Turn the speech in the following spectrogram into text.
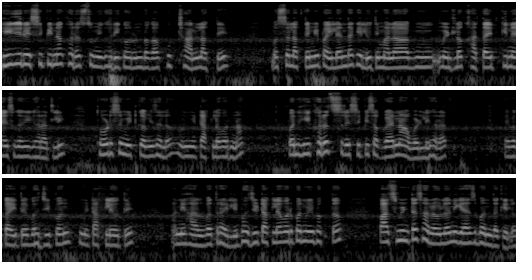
ही रेसिपी ना खरंच तुम्ही घरी करून बघा खूप छान लागते. मस्त लागते. मी पहिल्यांदा केली होती. मला म्हटलं खाता येत की नाही सगळी घरातली. थोडंसं मीठ कमी झालं म्हणून मी टाकलं वरनं. पण ही खरंच रेसिपी सगळ्यांना आवडली घरात. हे बघा इथे भजी पण मी टाकले होते. आणि हलवत राहिली. भजी टाकल्यावर पण मी फक्त पाच मिनटंच हलवलं आणि गॅस बंद केलं.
